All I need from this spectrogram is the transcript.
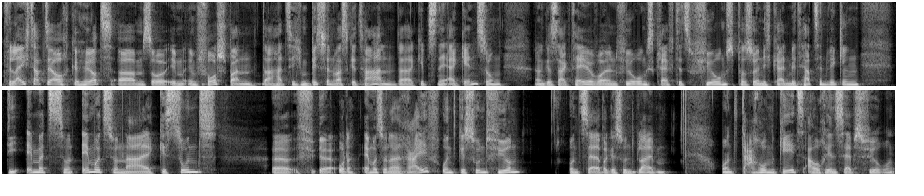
vielleicht habt ihr auch gehört, ähm, so im, im Vorspann, da hat sich ein bisschen was getan. Da gibt's eine Ergänzung. Wir haben gesagt, hey, wir wollen Führungskräfte zu Führungspersönlichkeiten mit Herz entwickeln, die emotion, emotional gesund äh, äh, oder emotional reif und gesund führen und selber gesund bleiben. Und darum geht's auch in Selbstführung,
